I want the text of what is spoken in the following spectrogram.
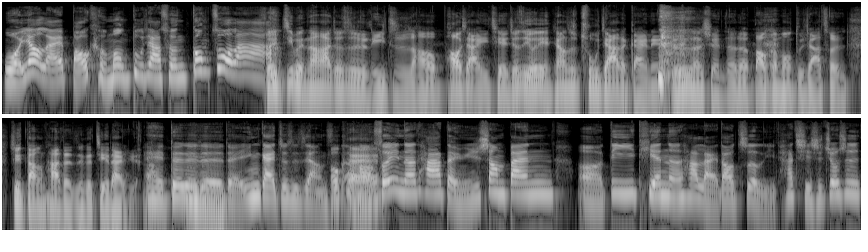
我要来宝可梦度假村工作啦。所以基本上他就是离职，然后抛下一切，就是有点像是出家的概念，只是呢选择了宝可梦度假村去当他的这个接待员。哎、欸，对对对对对，嗯、应该就是这样子的。OK，所以呢，他等于上班。呃，第一天呢，他来到这里，他其实就是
